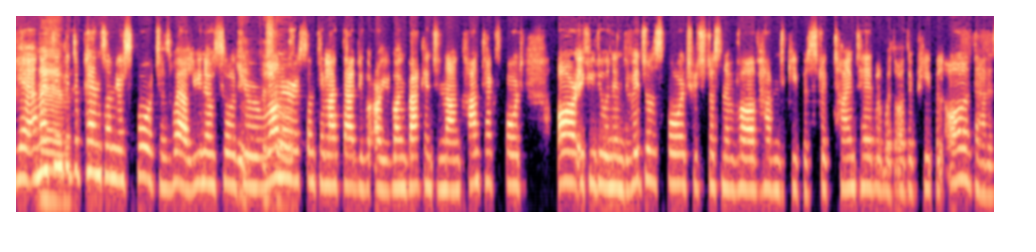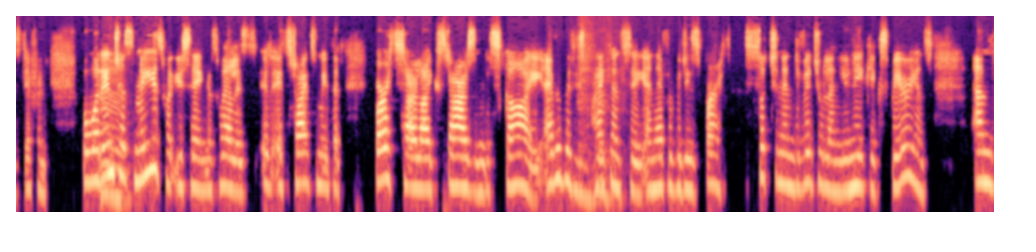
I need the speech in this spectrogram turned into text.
yeah and um, i think it um, depends on your sport as well you know so if yeah, you're a runner sure. or something like that you, or you're going back into non-contact sport or if you do an individual sport which doesn't involve having to keep a strict timetable with other people all of that is different but what mm. interests me is what you're saying as well is it, it strikes me that births are like stars in the sky everybody's mm-hmm. pregnancy and everybody's birth such an individual and unique experience. And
